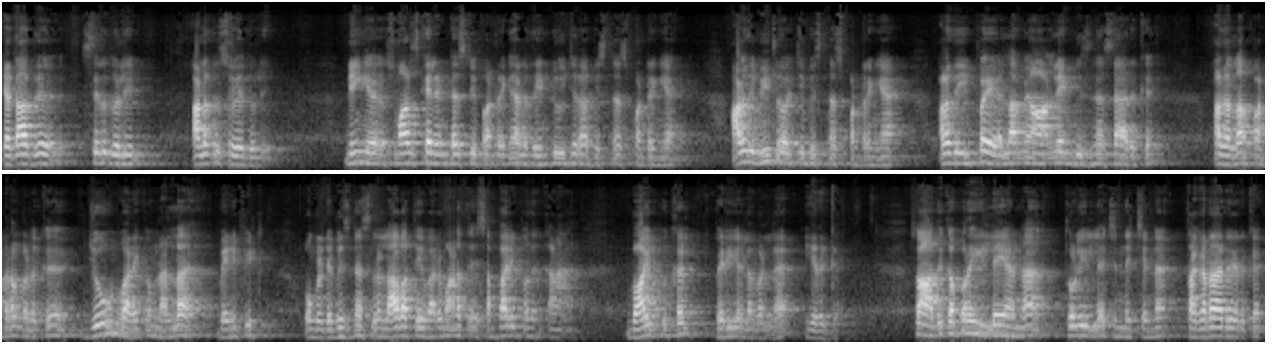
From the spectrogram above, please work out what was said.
ஏதாவது சிறு தொழில் அல்லது சுயதொழில் நீங்கள் ஸ்மால் ஸ்கேல் இண்டஸ்ட்ரி பண்ணுறீங்க அல்லது இண்டிவிஜுவலாக பிஸ்னஸ் பண்ணுறீங்க அல்லது வீட்டில் வச்சு பிஸ்னஸ் பண்ணுறீங்க அல்லது இப்போ எல்லாமே ஆன்லைன் பிஸ்னஸாக இருக்குது அதெல்லாம் பண்ணுறவங்களுக்கு ஜூன் வரைக்கும் நல்ல பெனிஃபிட் உங்களுடைய பிஸ்னஸில் லாபத்தை வருமானத்தை சம்பாதிப்பதற்கான வாய்ப்புகள் பெரிய லெவலில் இருக்குது ஸோ அதுக்கப்புறம் இல்லையானா தொழிலில் சின்ன சின்ன தகராறு இருக்குது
